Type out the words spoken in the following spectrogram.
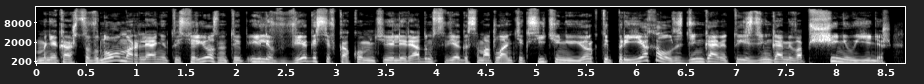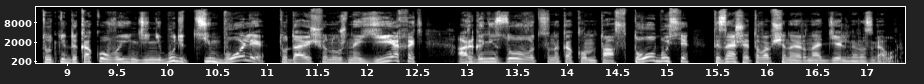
Мне кажется, в Новом Орлеане ты серьезно, ты или в Вегасе в каком-нибудь, или рядом с Вегасом, Атлантик-Сити, Нью-Йорк, ты приехал с деньгами, ты с деньгами вообще не уедешь. Тут ни до какого инди не будет, тем более туда еще нужно ехать, организовываться на каком-то автобусе. Ты знаешь, это вообще, наверное, отдельный разговор.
